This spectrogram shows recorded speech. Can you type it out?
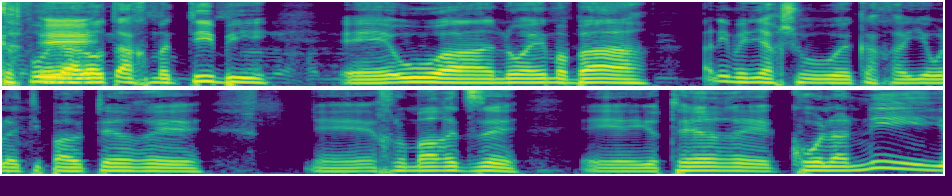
צפוי לעלות אחמד טיבי, הוא הנואם הבא. אני מניח שהוא ככה יהיה אולי טיפה יותר, איך לומר את זה, אה, יותר אה, קולני,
